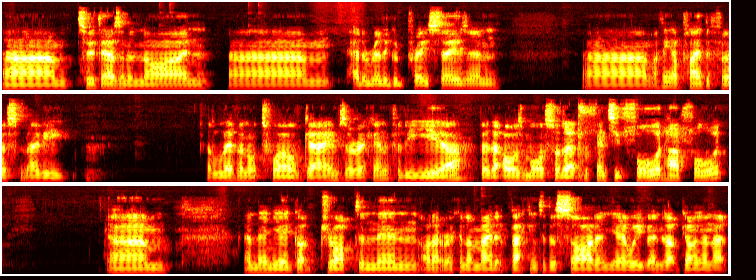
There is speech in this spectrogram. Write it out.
Um, 2009 um, had a really good preseason. Um, I think I played the first maybe 11 or 12 games, I reckon, for the year. But I was more sort of defensive forward, half forward. Um, and then, yeah, got dropped. And then I don't reckon I made it back into the side. And, yeah, we ended up going on that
